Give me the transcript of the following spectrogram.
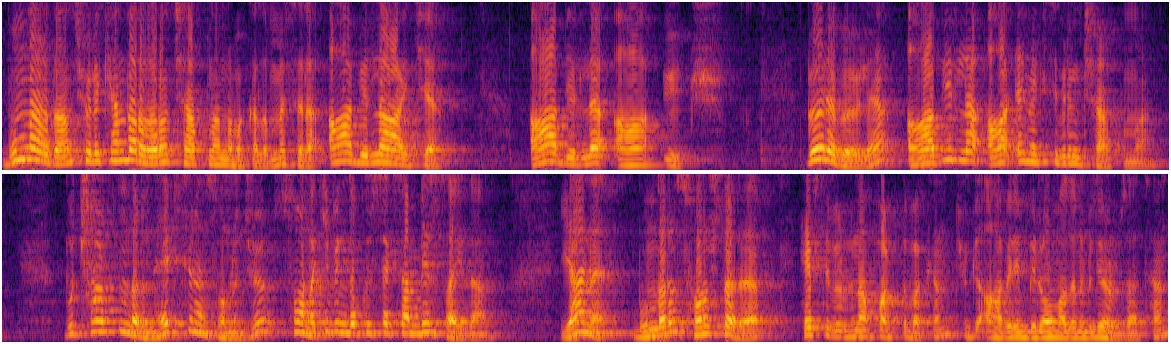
bunlardan şöyle kendi aralarına çarpımlarına bakalım. Mesela A1 ile A2, A1 ile A3. Böyle böyle A1 ile A m eksi 1'in çarpımı. Bu çarpımların hepsinin sonucu sonraki 1981 sayıdan. Yani bunların sonuçları hepsi birbirinden farklı bakın. Çünkü A1'in 1 olmadığını biliyorum zaten.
